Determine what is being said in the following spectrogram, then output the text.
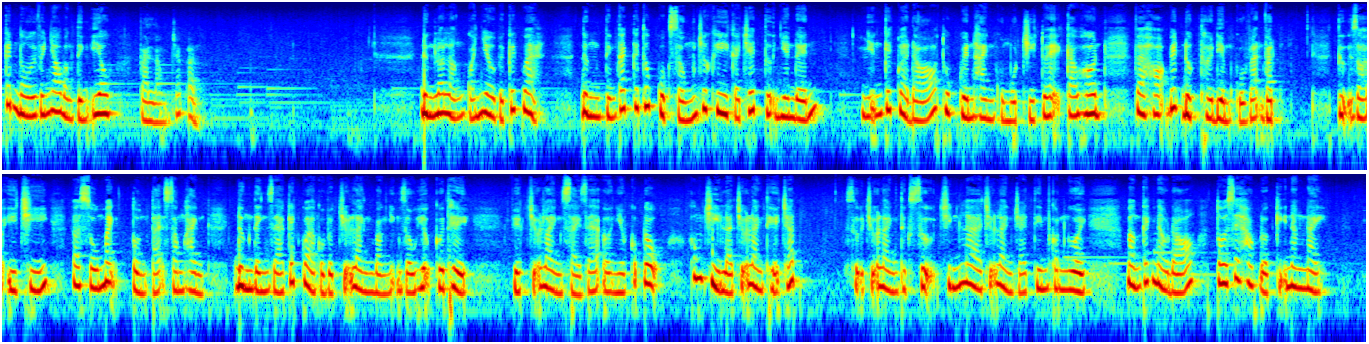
kết nối với nhau bằng tình yêu và lòng chắc ẩn. Đừng lo lắng quá nhiều về kết quả, đừng tìm cách kết thúc cuộc sống trước khi cái chết tự nhiên đến. Những kết quả đó thuộc quyền hành của một trí tuệ cao hơn và họ biết được thời điểm của vạn vật. Tự do ý chí và số mệnh tồn tại song hành, đừng đánh giá kết quả của việc chữa lành bằng những dấu hiệu cơ thể. Việc chữa lành xảy ra ở nhiều cấp độ, không chỉ là chữa lành thể chất. Sự chữa lành thực sự chính là chữa lành trái tim con người. Bằng cách nào đó, tôi sẽ học được kỹ năng này.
